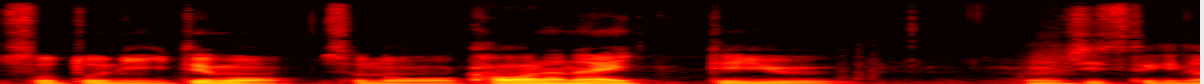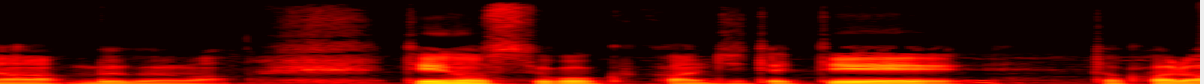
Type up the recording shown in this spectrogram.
外にいてもその変わらないっていう本質的な部分はっていうのをすごく感じててだから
